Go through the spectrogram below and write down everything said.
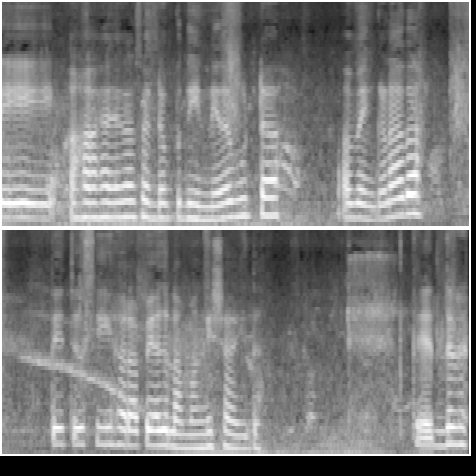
ਤੇ ਆਹ ਹੈਗਾ ਸਾਡਾ ਪੁਦੀਨੇ ਦਾ ਬੂਟਾ ਆ ਬੈਂਗਣਾ ਦਾ ਤੇ ਚ ਅਸੀਂ ਹਰਾ ਪਿਆਜ਼ ਲਾਵਾਂਗੇ ਸ਼ਾਇਦ। ਤੇ ਇੱਧਰ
